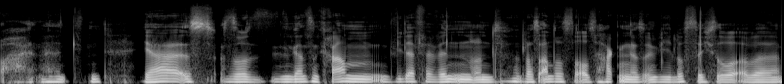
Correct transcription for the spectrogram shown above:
Oh, ja, ist so den ganzen Kram wiederverwenden und was anderes daraus hacken ist irgendwie lustig so, aber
